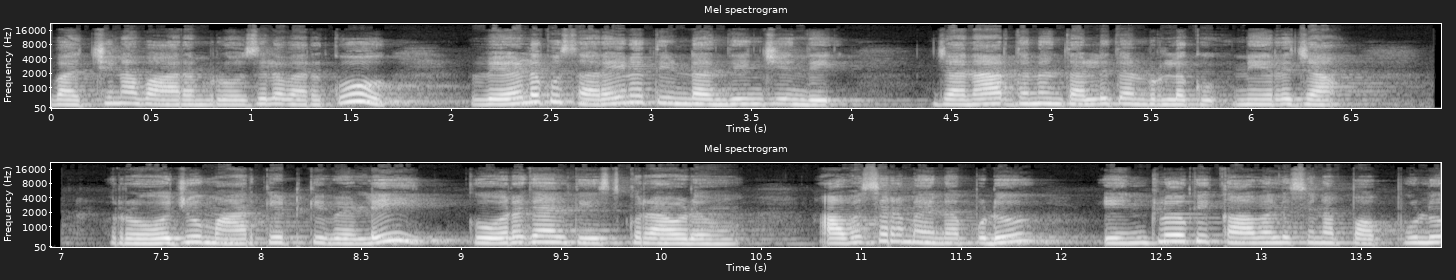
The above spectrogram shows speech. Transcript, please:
వచ్చిన వారం రోజుల వరకు వేళకు సరైన తిండి అందించింది. జనార్దనం తల్లిదండ్రులకు నీరజ. రోజు మార్కెట్కి వెళ్ళి కూరగాయలు తీసుకురావడం. అవసరమైనప్పుడు ఇంట్లోకి కావలసిన పప్పులు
